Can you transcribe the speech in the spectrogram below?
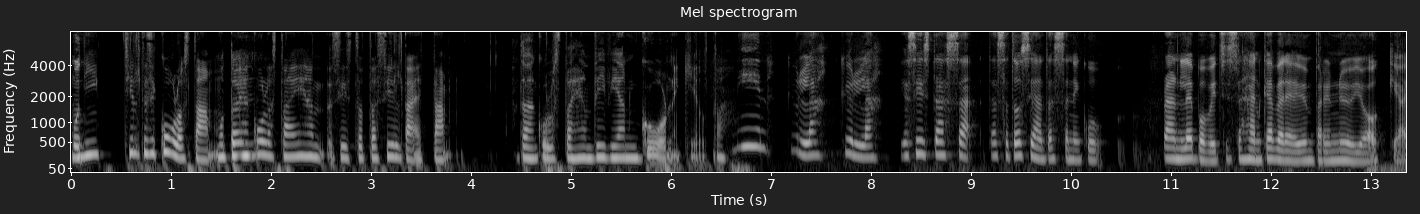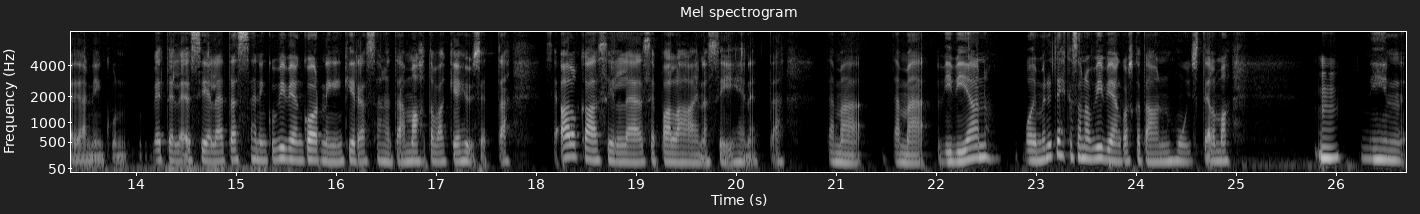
Mut, niin, siltä se kuulostaa. Mutta toihan mm. kuulostaa ihan siis tota siltä, että toihan kuulostaa ihan Vivian Gornikilta. Niin, kyllä, kyllä. Ja siis tässä, tässä tosiaan tässä niin kuin Fran Lebovitsissa hän kävelee ympäri New Yorkia ja niin kuin vetelee siellä. Ja tässä niin kuin Vivian Gorningin kirjassa on tämä mahtava kehys, että se alkaa sillä ja se palaa aina siihen, että tämä, tämä Vivian, voimme nyt ehkä sanoa Vivian, koska tämä on muistelma, mm. niin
